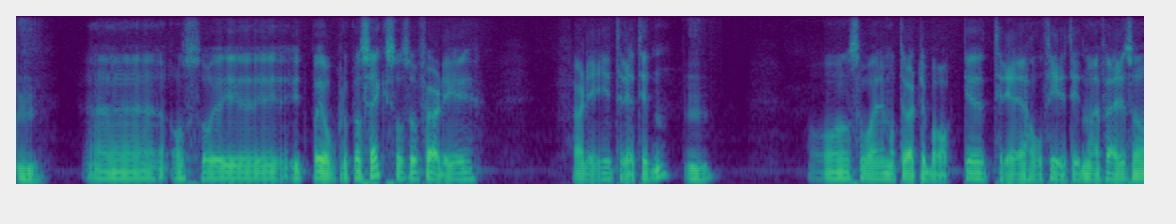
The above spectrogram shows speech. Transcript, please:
Mm. og så ut på jobb klokka seks, og så ferdig ferdig i tretiden. Mm. Og så var jeg, måtte jeg være tilbake tre-halv fire-tiden var jeg ferdig, så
